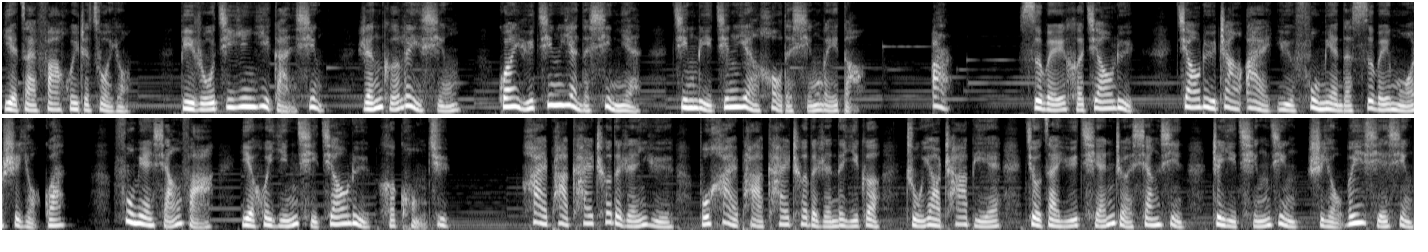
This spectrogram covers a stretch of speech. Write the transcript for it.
也在发挥着作用。比如基因易感性、人格类型、关于经验的信念、经历经验后的行为等。二、思维和焦虑，焦虑障碍与负面的思维模式有关，负面想法也会引起焦虑和恐惧。害怕开车的人与不害怕开车的人的一个主要差别就在于，前者相信这一情境是有威胁性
